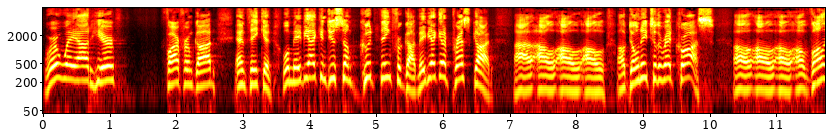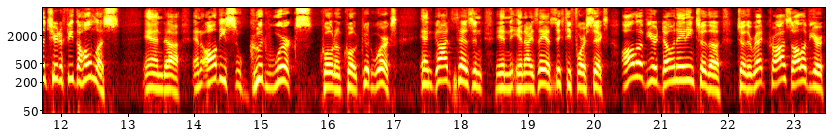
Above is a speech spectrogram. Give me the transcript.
We're way out here far from God and thinking, well, maybe I can do some good thing for God. Maybe I can impress God. Uh, I'll, I'll, I'll, I'll donate to the Red Cross. I'll, I'll, I'll, I'll volunteer to feed the homeless and, uh, and all these good works, quote unquote, good works. And God says in, in, in Isaiah 64, 6, all of your donating to the, to the Red Cross, all of your,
